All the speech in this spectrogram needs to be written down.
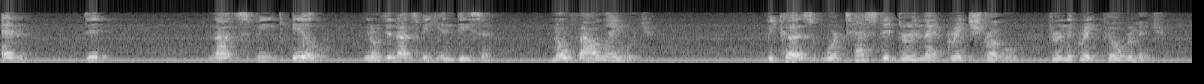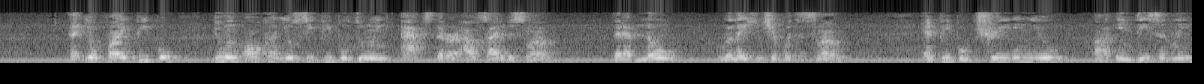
and did not speak ill, you know, did not speak indecent, no foul language, because we're tested during that great struggle, during the great pilgrimage. That you'll find people doing all kinds, you'll see people doing acts that are outside of Islam, that have no relationship with Islam, and people treating you uh, indecently,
